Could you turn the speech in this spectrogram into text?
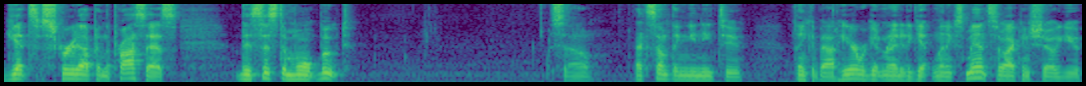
gets screwed up in the process, the system won't boot. So that's something you need to think about here. We're getting ready to get Linux Mint so I can show you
